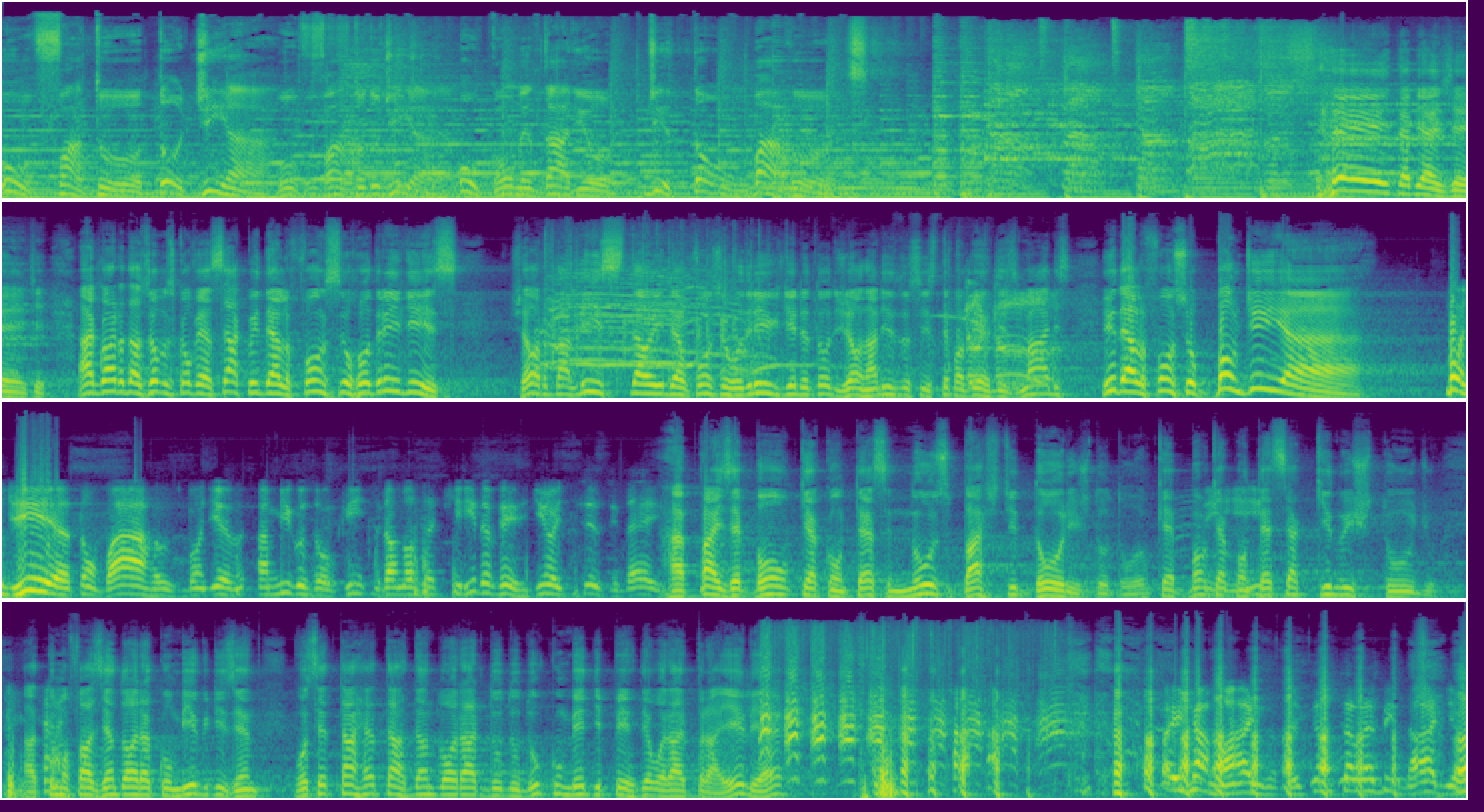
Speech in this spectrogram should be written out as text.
O fato do dia, o fato do dia, o comentário de Tom Barros. Eita, minha gente! Agora nós vamos conversar com o Idelfonso Rodrigues, jornalista, o Idelfonso Rodrigues, diretor de jornalismo do Sistema Verdes Mares. Idelfonso, bom dia! Bom dia, Tom Barros. Bom dia, amigos ouvintes da nossa querida Verdinha 810. Rapaz, é bom o que acontece nos bastidores, Dudu. O que é bom Sim. que acontece aqui no estúdio. A turma fazendo hora comigo dizendo: você está retardando o horário do Dudu com medo de perder o horário para ele, é? Mas jamais, você é uma celebridade.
